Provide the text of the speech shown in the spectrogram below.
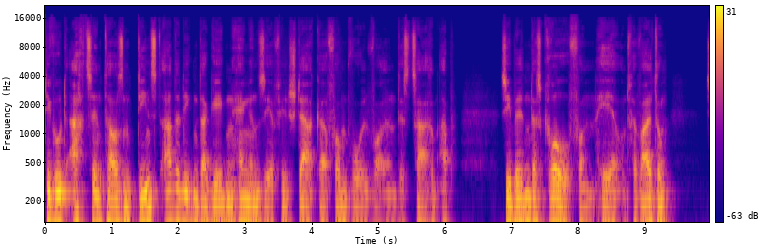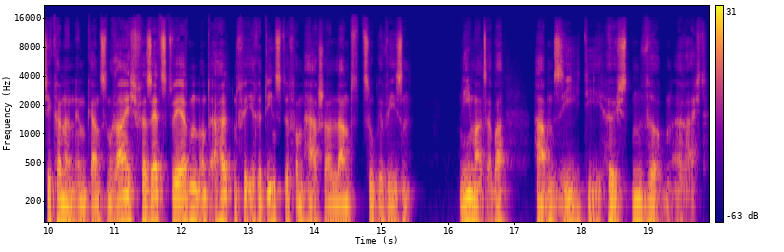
Die gut 18.000 Dienstadeligen dagegen hängen sehr viel stärker vom Wohlwollen des Zaren ab. Sie bilden das Gros von Heer und Verwaltung. Sie können im ganzen Reich versetzt werden und erhalten für ihre Dienste vom Herrscher Land zugewiesen. Niemals aber haben sie die höchsten Würden erreicht.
